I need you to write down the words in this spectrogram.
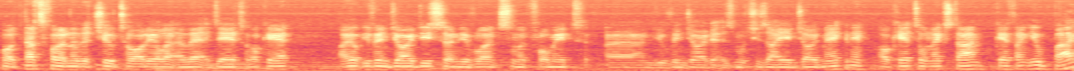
But that's for another tutorial at a later date. Okay. I hope you've enjoyed this and you've learned something from it and you've enjoyed it as much as I enjoyed making it. Okay, till next time. Okay, thank you. Bye.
